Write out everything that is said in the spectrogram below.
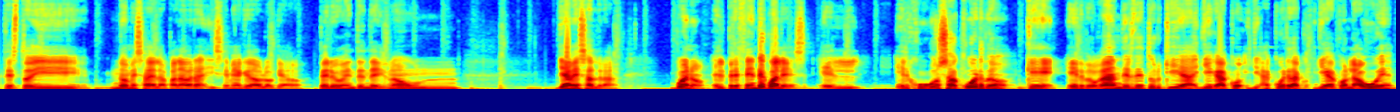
te estoy. No me sale la palabra y se me ha quedado bloqueado. Pero entendéis, ¿no? Un. Ya me saldrá. Bueno, ¿el precedente cuál es? El, jugoso acuerdo que Erdogan desde Turquía llega, acuerda, llega con la UE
